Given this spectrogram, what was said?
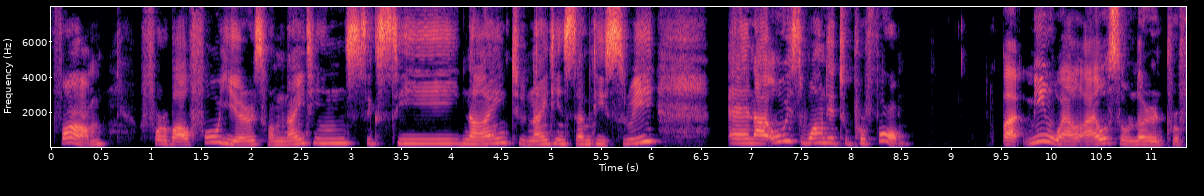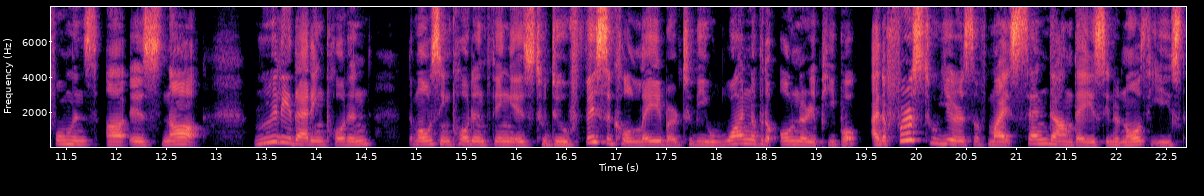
farm for about four years from 1969 to 1973 and I always wanted to perform. But meanwhile, I also learned performance uh, is not really that important. The most important thing is to do physical labor to be one of the ordinary people. At the first two years of my sent-down days in the Northeast,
